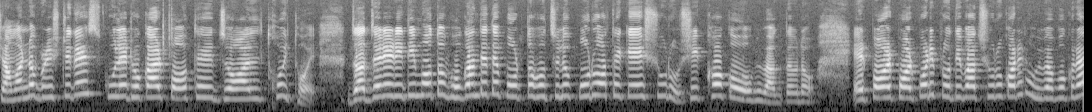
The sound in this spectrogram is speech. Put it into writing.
সামান্য বৃষ্টিতে স্কুলে ঢোকার পথে জল থই থই। জর্জরে রীতিমতো ভোগান্তিতে পড়তে হচ্ছিল পড়ুয়া থেকে শুরু শিক্ষক ও অভিভাবকদেরও। এরপর পরপরই প্রতিবাদ শুরু করেন অভিভাবকরা।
